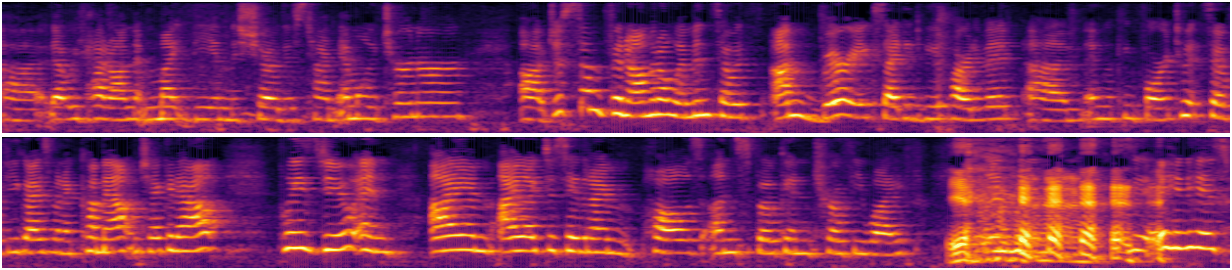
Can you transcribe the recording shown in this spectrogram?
uh, that we've had on that might be in the show this time. Emily Turner. Uh, just some phenomenal women. So it's I'm very excited to be a part of it um, and looking forward to it. So if you guys want to come out and check it out, please do. And I am I like to say that I'm Paul's unspoken trophy wife Yeah, in his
